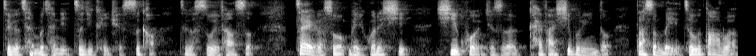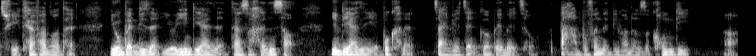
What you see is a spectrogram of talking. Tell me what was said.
这个成不成立？自己可以去思考这个思维方式。再一个说，美国的西。西扩就是开发西部的运动，但是美洲大陆啊处于开发状态，有本地人，有印第安人，但是很少，印第安人也不可能占据整个北美洲，大部分的地方都是空地啊，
